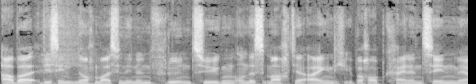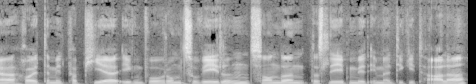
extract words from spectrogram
Aber wir sind nochmals, wir sind in den frühen Zügen und es macht ja eigentlich überhaupt keinen Sinn mehr, heute mit Papier irgendwo rumzuwedeln, sondern das Leben wird immer digitaler.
